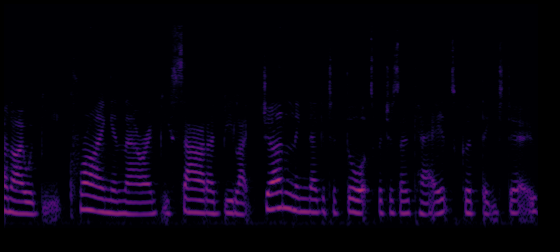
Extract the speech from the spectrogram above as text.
and I would be crying in there, I'd be sad, I'd be like journaling negative thoughts, which is okay, it's a good thing to do.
